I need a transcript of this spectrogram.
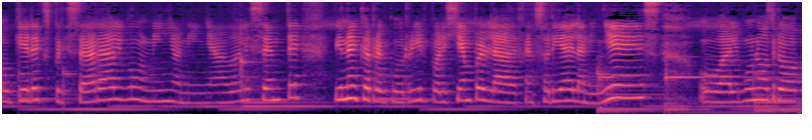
o quiere expresar algo, un niño, niña, adolescente, tiene que recurrir, por ejemplo, a la Defensoría de la Niñez o algún otro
